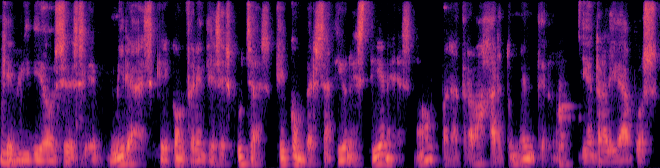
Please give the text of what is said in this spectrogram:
qué vídeos es, eh, miras, qué conferencias escuchas, qué conversaciones tienes ¿no? para trabajar tu mente. ¿no? Y en realidad pues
